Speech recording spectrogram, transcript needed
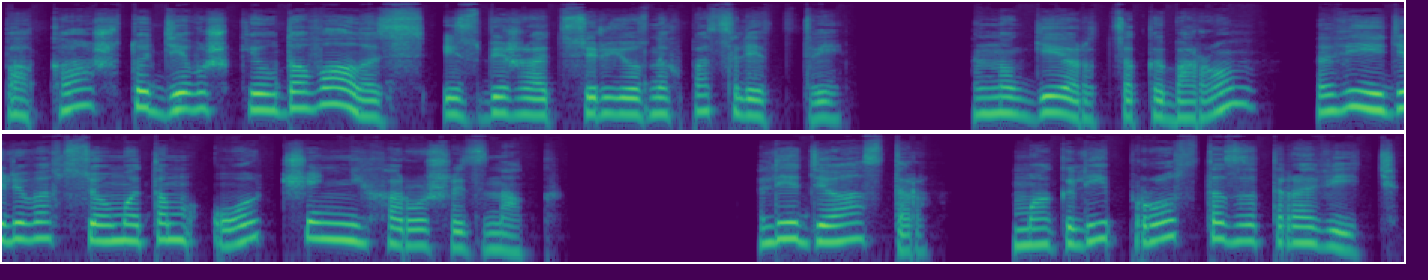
Пока что девушке удавалось избежать серьезных последствий, но герцог и барон видели во всем этом очень нехороший знак. Леди Астер могли просто затравить,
